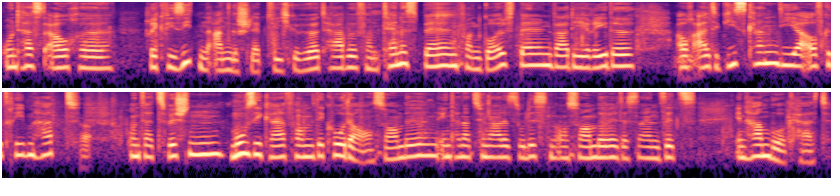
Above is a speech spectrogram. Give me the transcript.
Und hast auch äh, Requisiten angeschleppt, wie ich gehört habe. Von Tennisbällen, von Golfbällen war die Rede, auch alte Gießkannen, die ihr aufgetrieben habt. Ja. Und dazwischen Musiker vom Decoder Ensemble, ein internationales Solistenensemble, das seinen Sitz in Hamburg hat.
